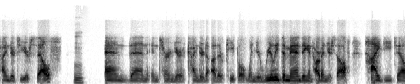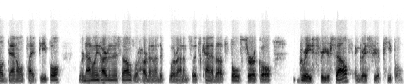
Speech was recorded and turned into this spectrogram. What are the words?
kinder to yourself mm and then in turn you're kinder to other people. When you're really demanding and hard on yourself high detail dental type people we're not only hard on ourselves we're hard on other people around them so it's kind of a full circle grace for yourself and grace for your people.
